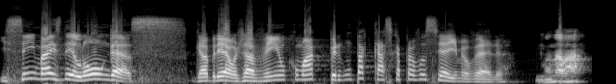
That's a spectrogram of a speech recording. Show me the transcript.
e sem mais delongas, Gabriel, já venho com uma pergunta casca para você aí, meu velho. Manda lá.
